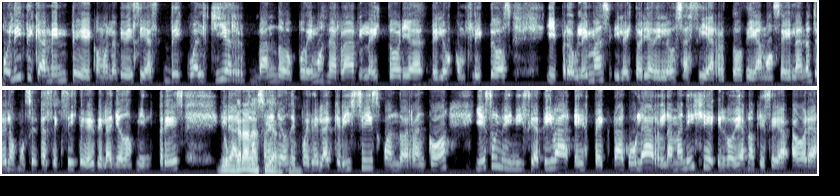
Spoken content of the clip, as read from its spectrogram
políticamente, como lo que decías, de cualquier bando podemos narrar la historia de los conflictos y problemas y la historia de los aciertos. Digamos, eh, la Noche de los Museos existe desde el año 2003, y un gran dos años después de la crisis cuando arrancó, y es una iniciativa espectacular, la maneje el gobierno que sea. Ahora,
